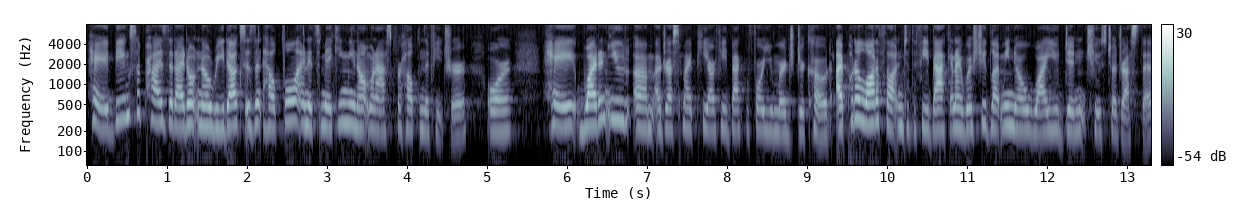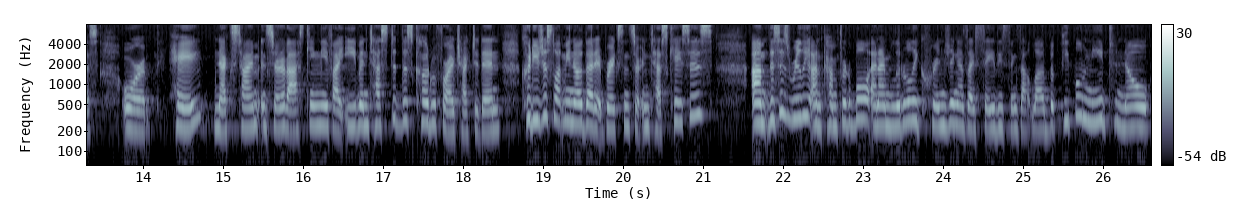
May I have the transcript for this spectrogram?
hey, being surprised that I don't know Redux isn't helpful and it's making me not want to ask for help in the future. Or, hey, why didn't you um, address my PR feedback before you merged your code? I put a lot of thought into the feedback and I wish you'd let me know why you didn't choose to address this. Or, hey, next time, instead of asking me if I even tested this code before I checked it in, could you just let me know that it breaks in certain test cases? Um, this is really uncomfortable, and I'm literally cringing as I say these things out loud, but people need to know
